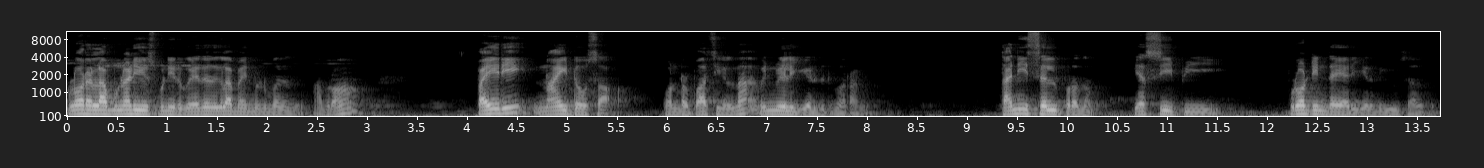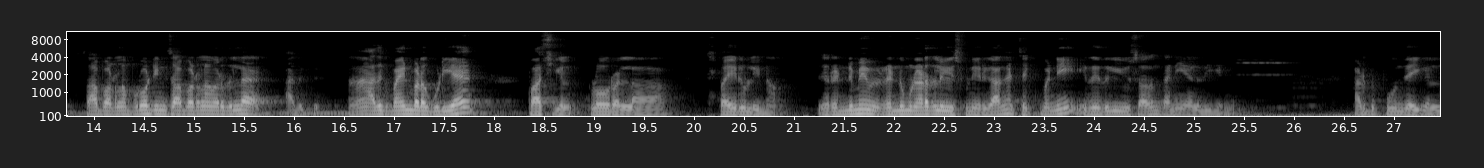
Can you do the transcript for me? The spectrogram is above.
குளோரெல்லா முன்னாடி யூஸ் பண்ணியிருக்கோம். எது எதுக்கெல்லாம் பயன்படும் பாருங்க. அப்புறம் பைரி நாய்டோசா போன்ற பாசிகள் தான் விண்வெளிக்கு எடுத்துகிட்டு போகிறாங்க தனி செல் புரதம் எஸ்சிபி புரோட்டீன் தயாரிக்கிறதுக்கு யூஸ் ஆகுது. சாப்பாடெல்லாம் புரோட்டீன் சாப்பாடெல்லாம் வருதுல்ல? அதுக்கு. அதுக்கு பயன்படக்கூடிய பாசிகள் குளோரெல்லா ஸ்பைருலினா. ரெண்டுமே ரெண்டு மூணு இடத்துல யூஸ் பண்ணியிருக்காங்க. செக் பண்ணி இது இதுக்கு யூஸ் ஆகும் தனியாக எழுதிக்கணும் அடுத்து பூஞ்சைகள்.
